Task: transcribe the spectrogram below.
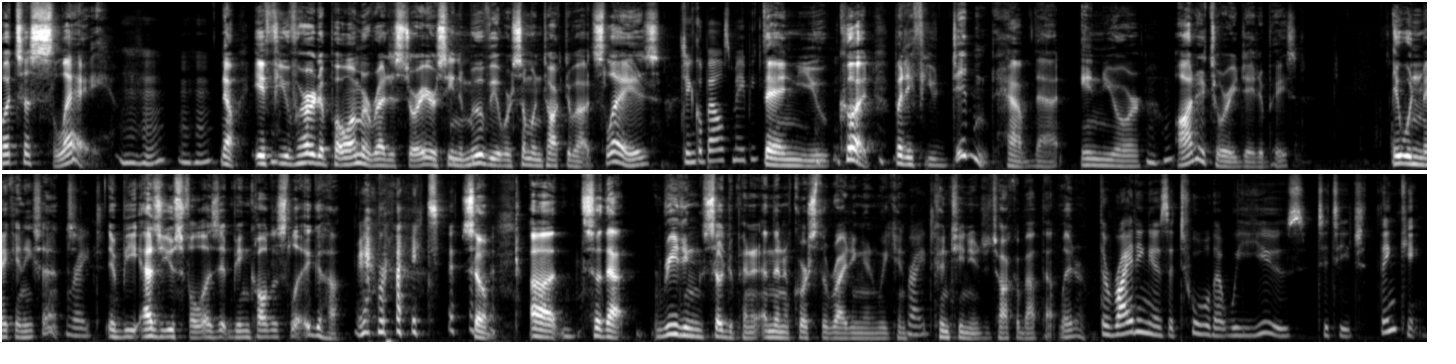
What's a sleigh? Mm-hmm, Now, if you've heard a poem or read a story or seen a movie where someone talked about sleighs, Jingle bells, maybe? then you could. But if you didn't have that in your auditory database, it wouldn't make any sense. Right. It'd be as useful as it being called a sligaha. Yeah, right. So, uh, so that reading so dependent, and then of course the writing, and we can Right. continue to talk about that later. the writing is a tool that we use to teach thinking.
